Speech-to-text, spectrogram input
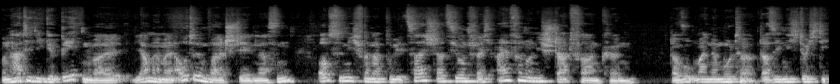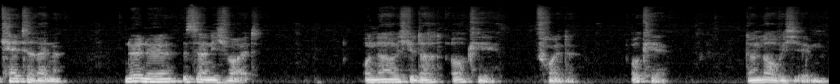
und hatte die gebeten, weil die haben ja mein Auto im Wald stehen lassen, ob sie nicht von der Polizeistation vielleicht einfach nur in die Stadt fahren können. Da wohnt meine Mutter, dass ich nicht durch die Kälte renne. Nö, nö, ist ja nicht weit. Und da habe ich gedacht, okay, Freunde, okay, dann laufe ich eben.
